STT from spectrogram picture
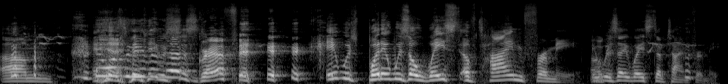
Um, it wasn't even was that just graphic it was, but it was a waste of time for me. It was a waste of time for me.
